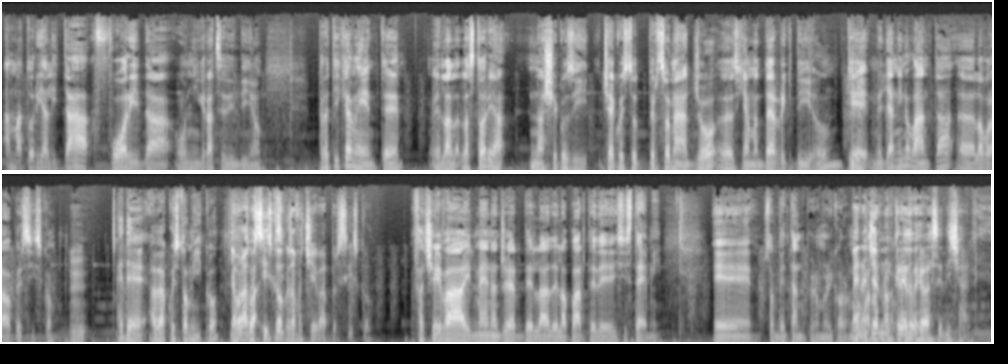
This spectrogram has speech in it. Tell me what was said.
amatorialità fuori da ogni grazia di Dio. Praticamente eh, la, la storia nasce così, c'è questo personaggio, eh, si chiama Derrick Deal, che Mhm. negli anni 90 eh, lavorava per Cisco Mm. ed è, aveva questo amico Lavorava per Insomma, Cisco, sì. cosa faceva per Cisco? faceva il manager della, della parte dei sistemi. E sto inventando perché non mi ricordo. non Manager non guardato credo perché aveva 16 anni.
